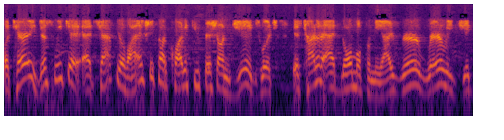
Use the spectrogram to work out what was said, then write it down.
But Terry, this week at, at Chatfield, I actually caught quite a few fish on jigs, which is kind of abnormal for me. I rare, rarely jig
